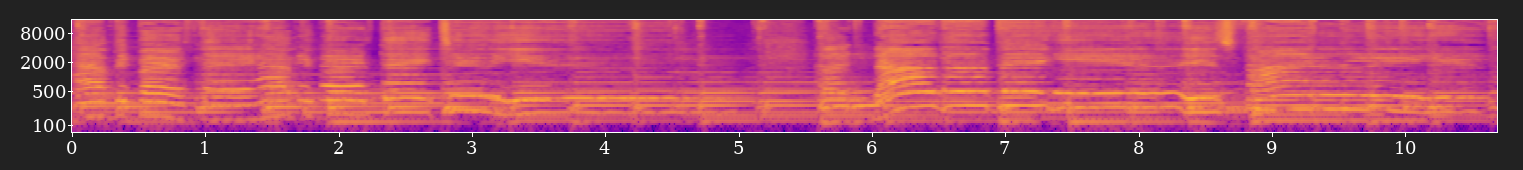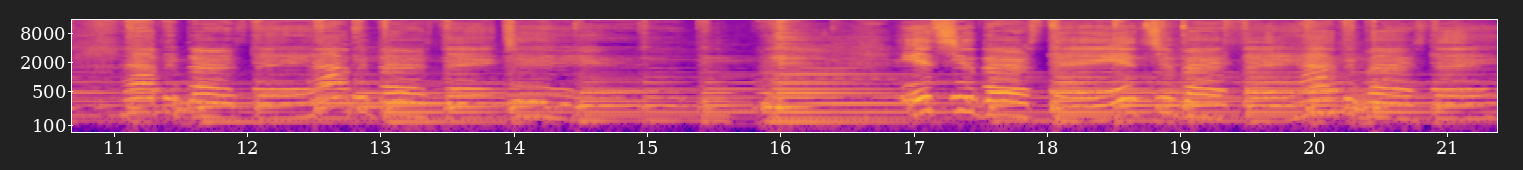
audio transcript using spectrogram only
Happy birthday, happy birthday to you. Another big year is finally here. Happy birthday, happy birthday It's your birthday, it's your birthday, happy birthday.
